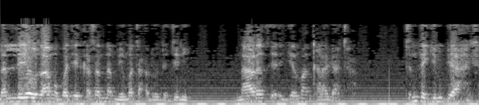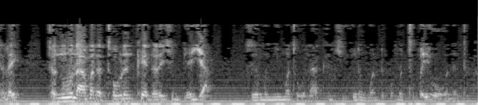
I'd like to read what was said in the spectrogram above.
lalle yau za mu baje ƙasar nan mai mata ado da jini. Na rantse da girman karagata. Tun da gimbiya hashalai ta nuna mana taurin kai da rashin biyayya sai mun yi mata wulakanci irin wanda ba mu taɓa yi wa wani ta ba.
